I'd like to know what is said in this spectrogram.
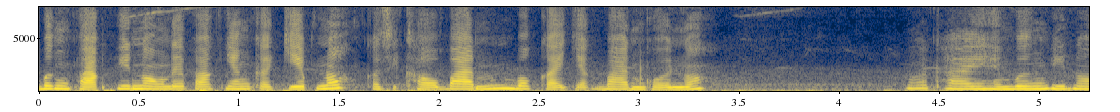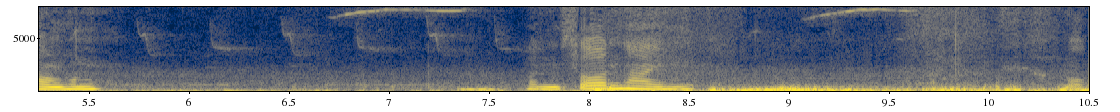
เบิ่งผักพี่น้องได้ผักยังก็เก็บเนาะก็สิเขาบ้านมันบ่ไกลจากบ้านข่อยเนาะมาไทยให้เบิ่งพี่น้องคุณมันซ่อนให้บอก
